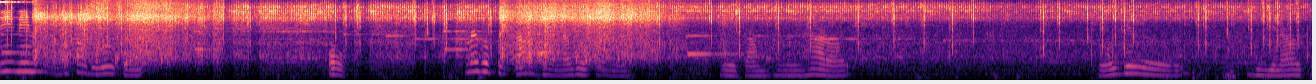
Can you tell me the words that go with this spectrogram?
นี่นี่นี่อภิเษาเดเวอร์ตัวนี้โอ้ไม่เพอร์เฟกต์ตั้งพันนะคือตัวนี้หนึ่งสามพันห้าร้อยถือว่าเยอะดีนะโอเค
